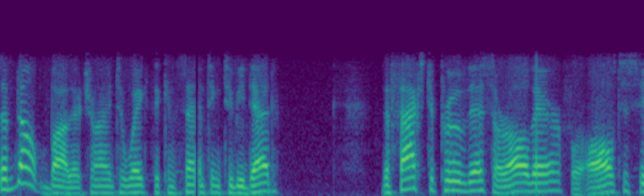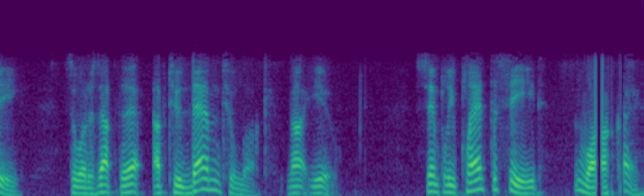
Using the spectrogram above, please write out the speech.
So don't bother trying to wake the consenting to be dead. The facts to prove this are all there for all to see, so it is up to, up to them to look, not you. Simply plant the seed and walk away.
